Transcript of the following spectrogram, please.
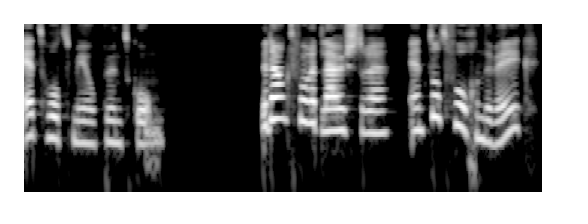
nieuwsinmakkelijknederlands@hotmail.com. Bedankt voor het luisteren en tot volgende week.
